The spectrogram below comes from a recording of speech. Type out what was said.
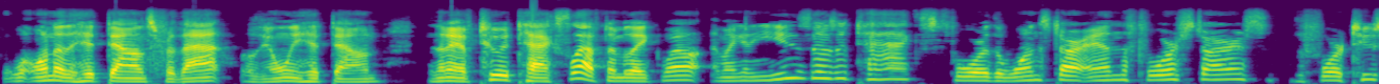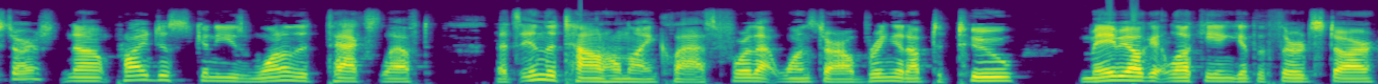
one of the hit downs for that, or the only hit down, and then I have two attacks left. I'm like, well, am I going to use those attacks for the one star and the four stars, the four two stars? No, probably just going to use one of the attacks left that's in the Town Hall 9 class for that one star. I'll bring it up to two. Maybe I'll get lucky and get the third star.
